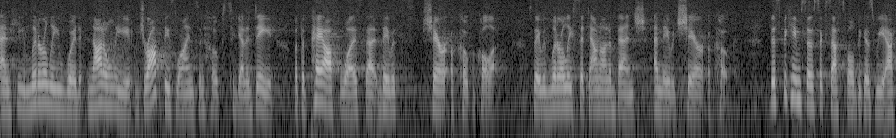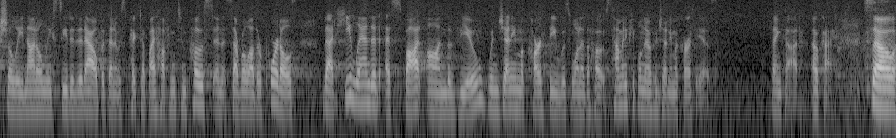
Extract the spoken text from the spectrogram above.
and he literally would not only drop these lines in hopes to get a date, but the payoff was that they would share a Coca-Cola. So they would literally sit down on a bench and they would share a Coke. This became so successful because we actually not only seeded it out, but then it was picked up by Huffington Post and several other portals that he landed a spot on The View when Jenny McCarthy was one of the hosts. How many people know who Jenny McCarthy is? Thank God. Okay. So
